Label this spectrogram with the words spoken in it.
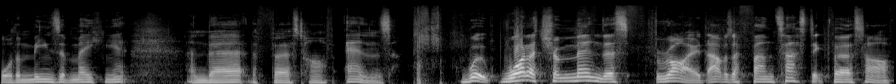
or the means of making it? And there the first half ends. Whoop, what a tremendous ride. That was a fantastic first half.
